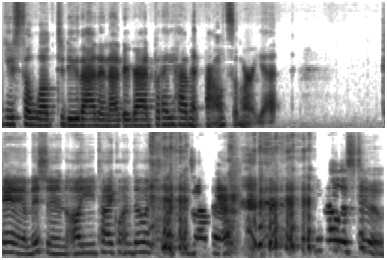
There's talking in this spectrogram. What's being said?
used to love to do that in undergrad, but I haven't found somewhere yet. Okay, a mission, all you Taekwondo instructors out there. Email us too.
